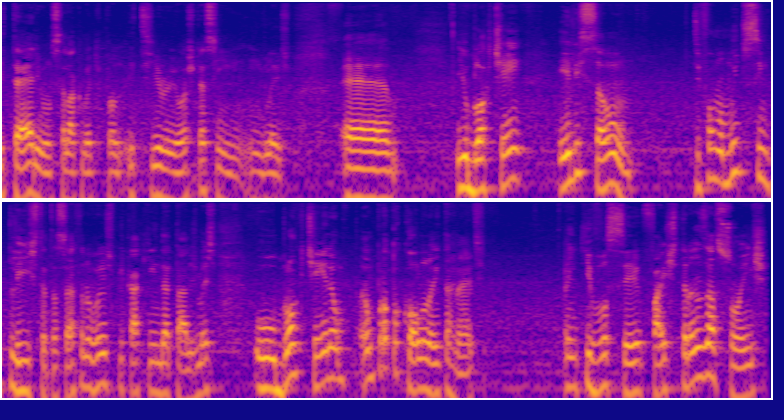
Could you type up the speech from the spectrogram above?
Ethereum, sei lá como é que fala, Ethereum, acho que é assim em inglês. É, e o blockchain, eles são de forma muito simplista, tá certo? Eu não vou explicar aqui em detalhes, mas o blockchain é um, é um protocolo na internet em que você faz transações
